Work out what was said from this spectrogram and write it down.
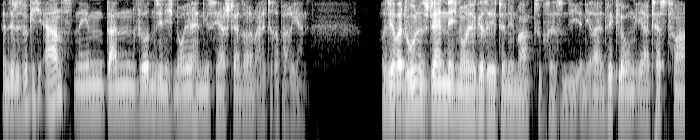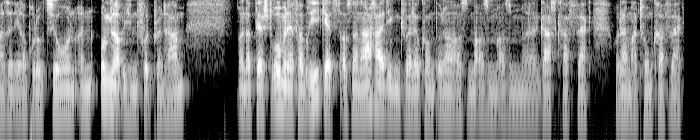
wenn sie das wirklich ernst nehmen, dann würden sie nicht neue Handys herstellen, sondern alte reparieren. Was sie aber tun, ist ständig neue Geräte in den Markt zu pressen, die in ihrer Entwicklung, ihrer Testphase, in ihrer Produktion einen unglaublichen Footprint haben. Und ob der Strom in der Fabrik jetzt aus einer nachhaltigen Quelle kommt oder aus dem, aus dem, aus dem äh, Gaskraftwerk oder einem Atomkraftwerk,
